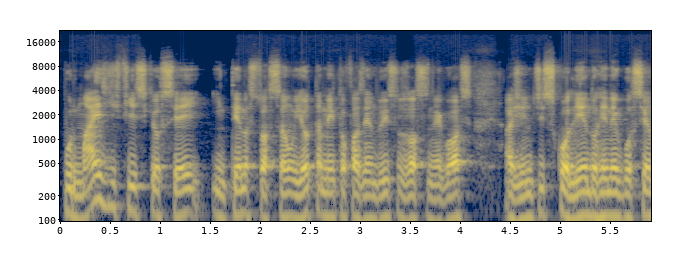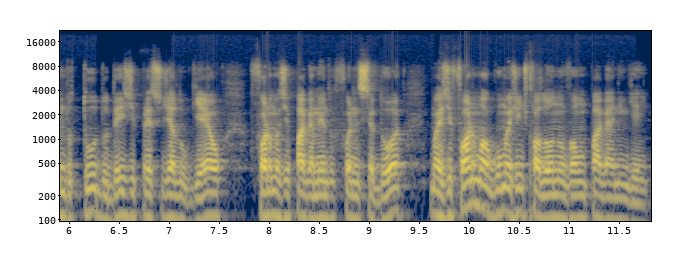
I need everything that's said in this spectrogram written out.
por mais difícil que eu sei, entendo a situação, e eu também estou fazendo isso nos nossos negócios, a gente escolhendo, renegociando tudo, desde preço de aluguel, formas de pagamento do fornecedor, mas de forma alguma a gente falou não vamos pagar ninguém.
